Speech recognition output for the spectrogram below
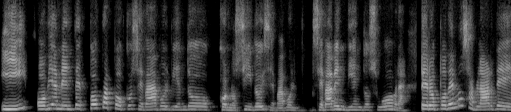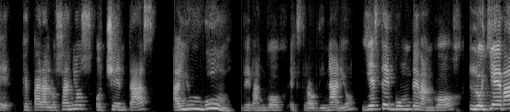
Y obviamente poco a poco se va volviendo conocido y se va, se va vendiendo su obra. Pero podemos hablar de que para los años 80 hay un boom de Van Gogh extraordinario y este boom de Van Gogh lo lleva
